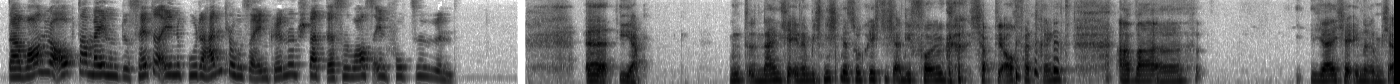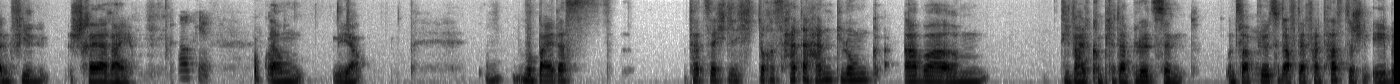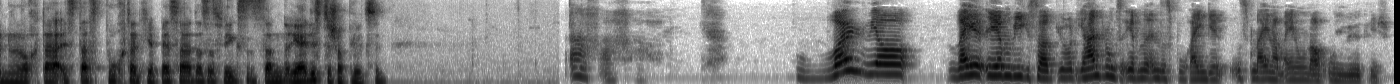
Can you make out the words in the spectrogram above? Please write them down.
Da waren wir auch der Meinung, das hätte eine gute Handlung sein können und stattdessen war es ein Furzen Wind. Äh, ja. Und äh, nein, ich erinnere mich nicht mehr so richtig an die Folge. Ich habe die auch verdrängt. aber äh, ja, ich erinnere mich an viel Schreierei. Okay. Oh. Ähm, ja. Wobei das tatsächlich, doch, es hatte Handlung, aber ähm, die war halt kompletter Blödsinn. Und zwar Blödsinn auf der fantastischen Ebene noch. Da ist das Buch dann hier besser. Das ist wenigstens dann realistischer Blödsinn. Ach, ach, ach. Wollen wir, weil eben, wie gesagt, über die Handlungsebene in das Buch reingehen, ist meiner Meinung nach unmöglich.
